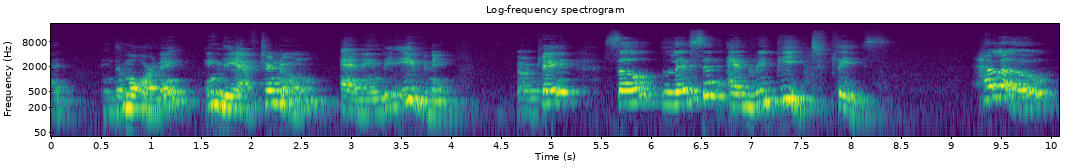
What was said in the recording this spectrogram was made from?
In the morning, in the afternoon, and in the evening. Okay? So listen and repeat, please. Hello.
